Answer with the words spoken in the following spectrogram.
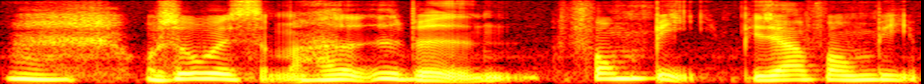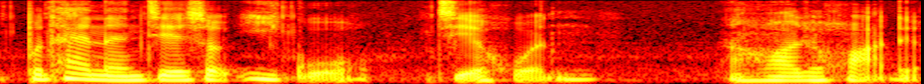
嗯，我说为什么？她说日本人封闭，比较封闭，不太能接受异国结婚。然后就画掉。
